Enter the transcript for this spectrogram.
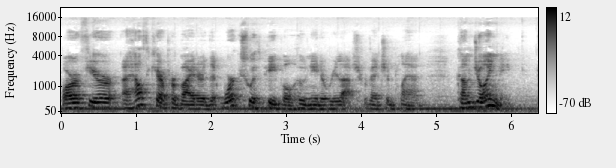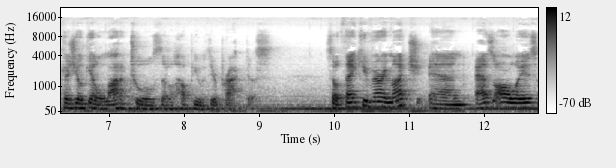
or if you're a healthcare provider that works with people who need a relapse prevention plan, come join me because you'll get a lot of tools that'll help you with your practice. So thank you very much, and as always,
